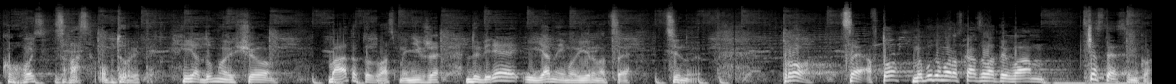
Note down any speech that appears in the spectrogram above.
когось з вас обдурити. Я думаю, що багато хто з вас мені вже довіряє, і я неймовірно це ціную. Про це авто ми будемо розказувати вам частесенько.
